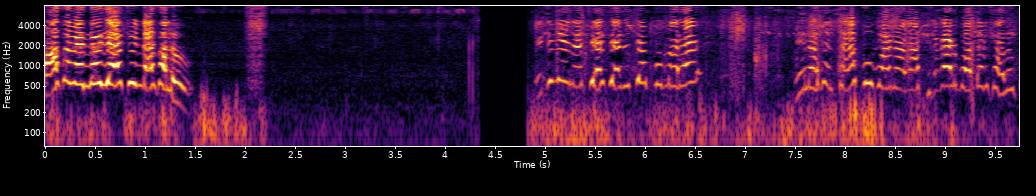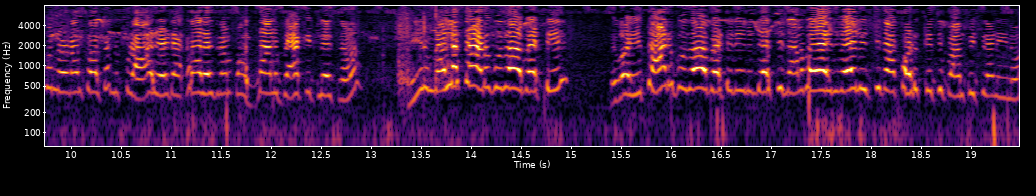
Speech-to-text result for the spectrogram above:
మోసం ఎందుకు చేసిండు అసలు ఇటు నేను చేసేది చెప్పు మరా నేను అసలు షాపు పోనా నా పిల్లగాడు పోతాను చదువుకున్నాడు అనుకోతాను ఇప్పుడు ఆరేడు ఎకరాలు వేసినాం వేసినాం నేను మెల్ల తాడు కుదా పెట్టి ఇగో ఈ తాడు కుదా పెట్టి నేను తెచ్చి నలభై ఐదు వేలు ఇచ్చి నా కొడుకు ఇచ్చి పంపించిన నేను.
